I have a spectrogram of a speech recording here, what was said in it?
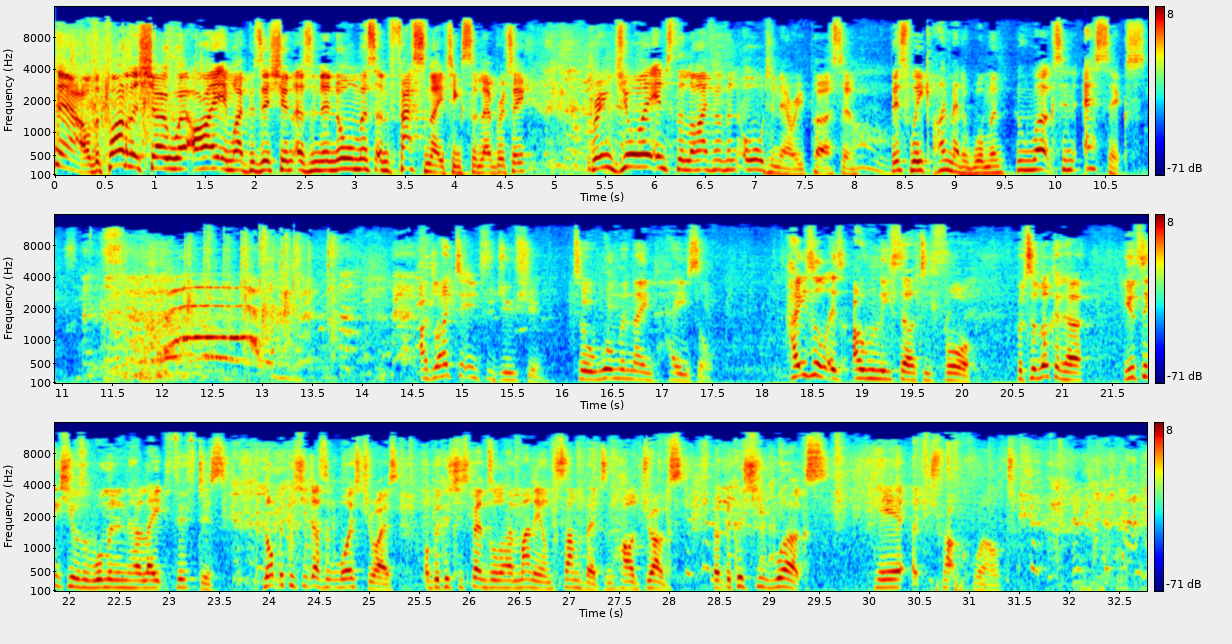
Now, the part of the show where I, in my position as an enormous and fascinating celebrity, bring joy into the life of an ordinary person. This week, I met a woman who works in Essex. I'd like to introduce you to a woman named Hazel. Hazel is only 34, but to look at her, you'd think she was a woman in her late 50s. Not because she doesn't moisturise or because she spends all her money on sunbeds and hard drugs, but because she works here at Truck World.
